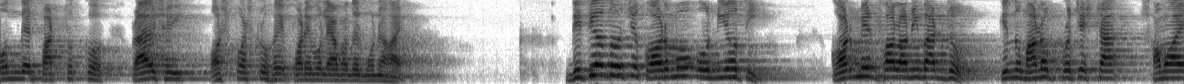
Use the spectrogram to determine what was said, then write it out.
মন্দের পার্থক্য প্রায়শই অস্পষ্ট হয়ে পড়ে বলে আমাদের মনে হয়। দ্বিতীয়ত হচ্ছে কর্ম ও নিয়তি। কর্মের ফল অনিবার্য, কিন্তু মানব প্রচেষ্টা, সময়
